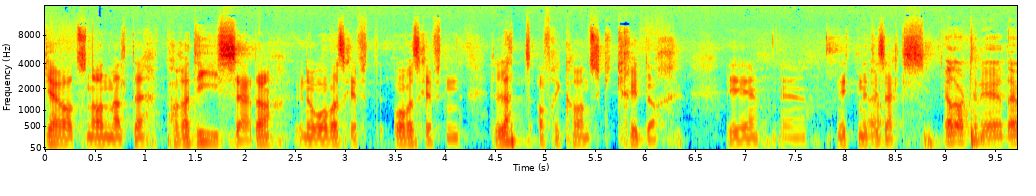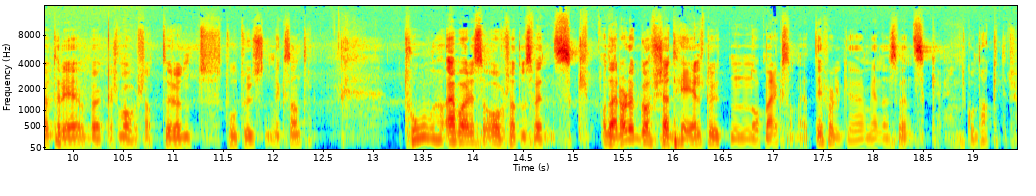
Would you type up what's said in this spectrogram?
Gerhardsen anmeldte 'Paradiset' da, under overskrift, overskriften 'Lett afrikansk krydder' i eh, 1996. Ja, det, var tre, det er jo tre bøker som er oversatt rundt 2000. ikke sant? To er bare så oversatt til svensk. Og der har det skjedd helt uten oppmerksomhet, ifølge mine svenske kontakter.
